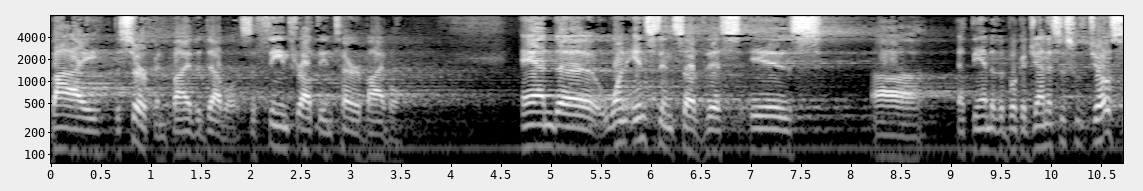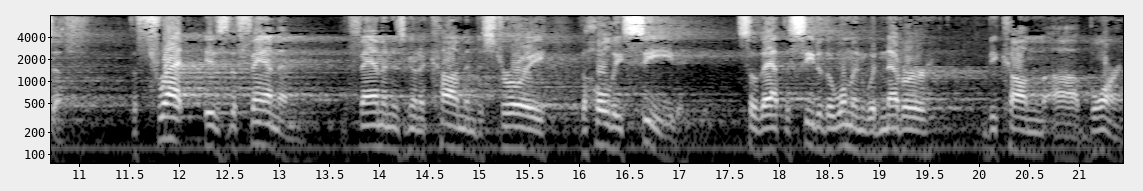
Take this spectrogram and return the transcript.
by the serpent, by the devil. It's a theme throughout the entire Bible. And uh, one instance of this is uh, at the end of the book of Genesis with Joseph. The threat is the famine. The famine is going to come and destroy the holy seed so that the seed of the woman would never become uh, born.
